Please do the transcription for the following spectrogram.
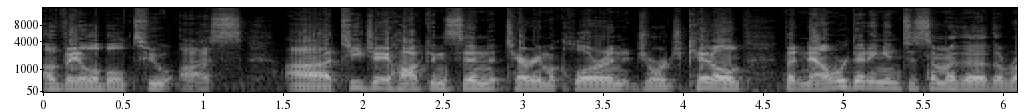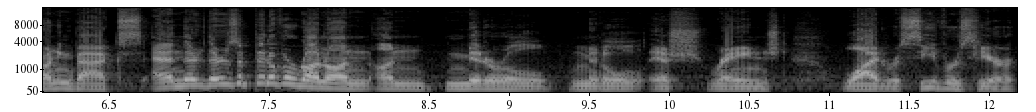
available to us: uh, T.J. Hockenson, Terry McLaurin, George Kittle. But now we're getting into some of the, the running backs, and there, there's a bit of a run on on middle middle ish ranged wide receivers here.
